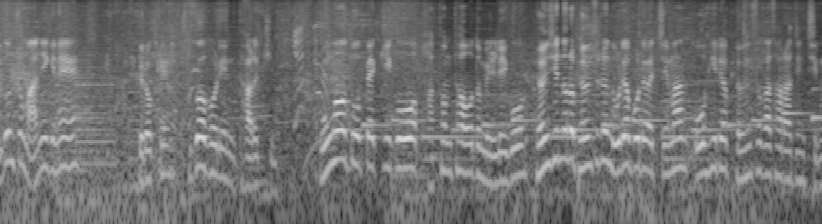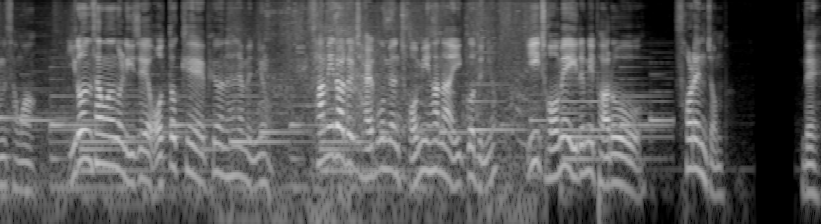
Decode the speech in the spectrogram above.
이건 좀 아니긴 해. 그렇게 죽어버린 다르킨 공허도 뺏기고 바텀 타워도 밀리고 변신으로 변수를 노려보려 했지만 오히려 변수가 사라진 지금 상황. 이런 상황을 이제 어떻게 표현하냐면요. 3일화를 잘 보면 점이 하나 있거든요. 이 점의 이름이 바로 설엔점. 네.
